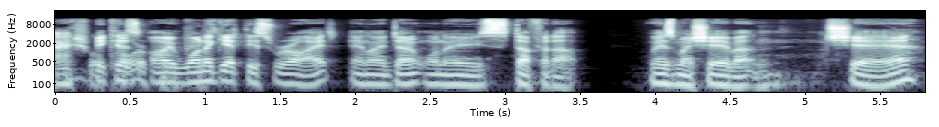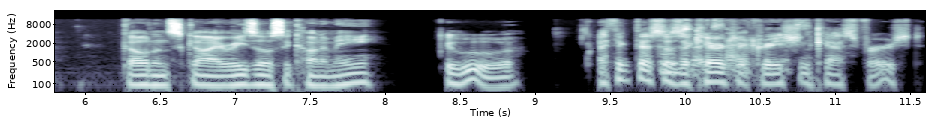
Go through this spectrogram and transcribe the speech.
Actual because I want to get this right and I don't want to stuff it up. Where's my share button? Share, Golden Sky Resource Economy. Ooh. I think this I'm is a character creation cast first.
